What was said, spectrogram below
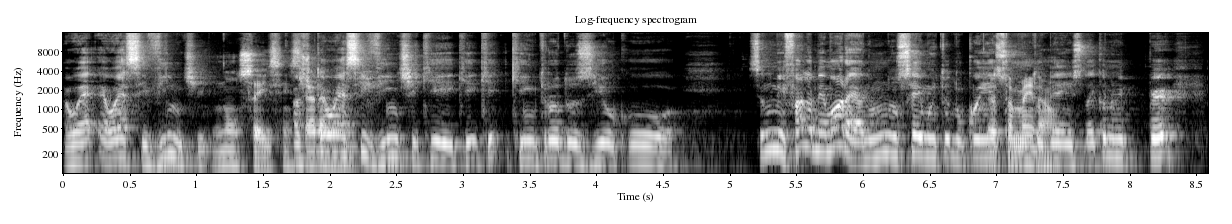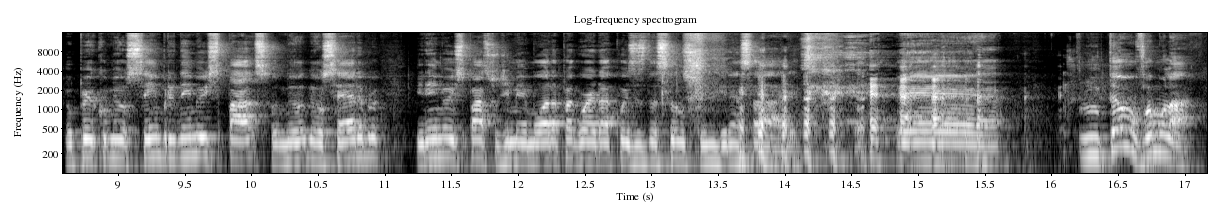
É o, é o S20? Não sei, Acho que é o sinceramente. S20 que, que, que, que introduziu com. Se não me falha a memória, eu não, não sei muito, não conheço muito não. bem isso. Daí que eu não me per, eu perco meu sempre, nem meu espaço, meu, meu cérebro e nem meu espaço de memória para guardar coisas da Samsung nessa área. É, então, vamos lá.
